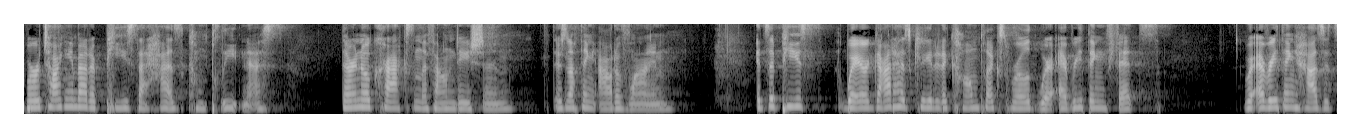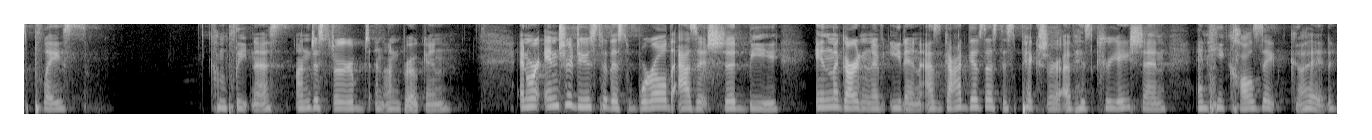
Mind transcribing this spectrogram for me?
We're talking about a peace that has completeness. There are no cracks in the foundation, there's nothing out of line. It's a peace where God has created a complex world where everything fits, where everything has its place, completeness, undisturbed and unbroken. And we're introduced to this world as it should be in the Garden of Eden as God gives us this picture of his creation and he calls it good.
